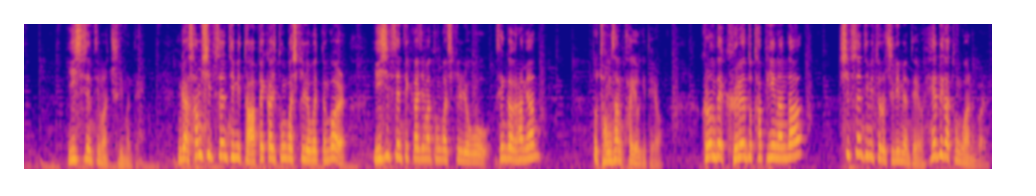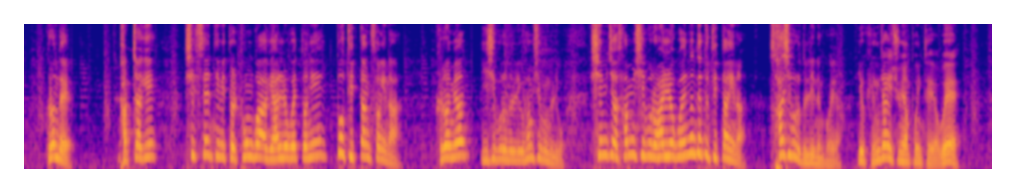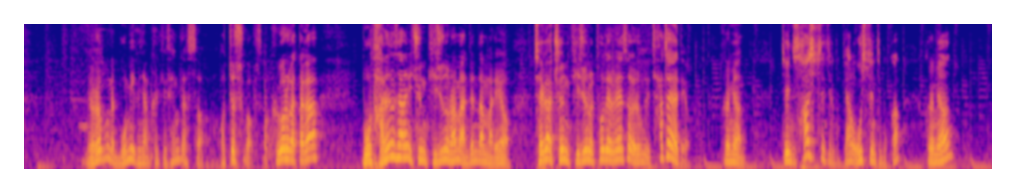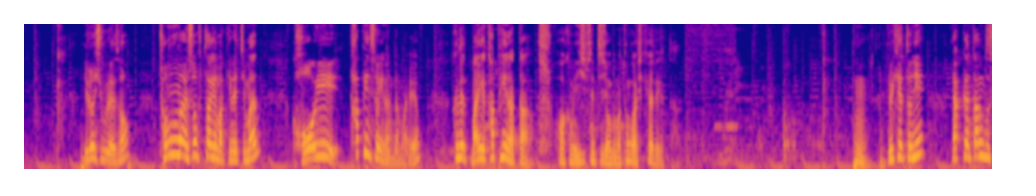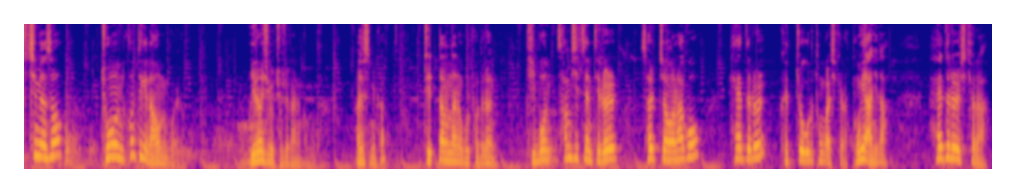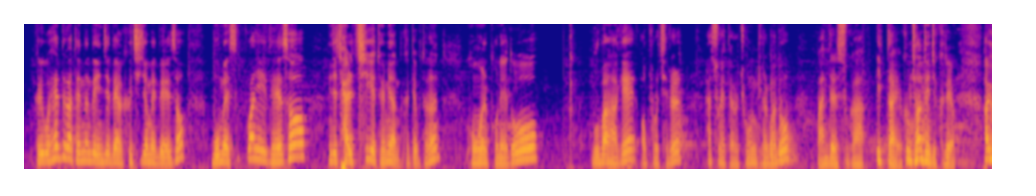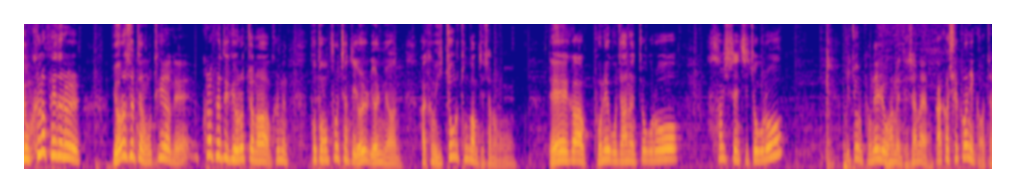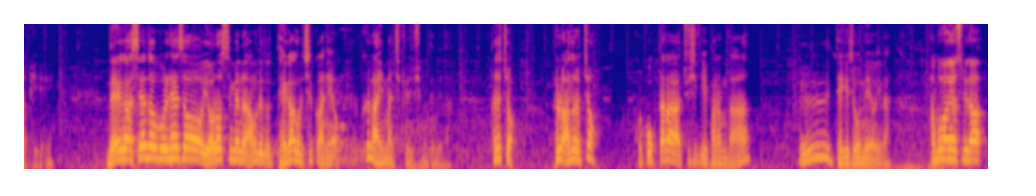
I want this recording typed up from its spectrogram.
20cm만 줄이면 돼. 그러니까 30cm 앞에까지 통과시키려고 했던 걸 20cm까지만 통과시키려고 생각을 하면 또 정상 타격이 돼요. 그런데 그래도 타핑이 난다? 10cm로 줄이면 돼요. 헤드가 통과하는 걸. 그런데 갑자기 10cm를 통과하게 하려고 했더니 또 뒷땅성이 나. 그러면 20으로 늘리고 30으로 늘리고 심지어 30으로 하려고 했는데도 뒷땅이 나. 40으로 늘리는 거예요. 이거 굉장히 중요한 포인트예요. 왜? 여러분의 몸이 그냥 그렇게 생겼어. 어쩔 수가 없어. 그거를 갖다가 뭐 다른 사람이 준 기준으로 하면 안 된단 말이에요. 제가 준 기준을 토대로 해서 여러분들이 찾아야 돼요. 그러면 제 이제 40cm를 볼게. 한 50cm 볼까? 그러면 이런 식으로 해서 정말 소프트하게 맞긴 했지만 거의 타핑성이 난단 말이에요. 근데 만약에 타핑이 났다. 아, 그러면 20cm 정도만 통과시켜야 되겠다. 음, 이렇게 했더니 약간 땅도 스치면서 좋은 컨택이 나오는 거예요. 이런 식으로 조절하는 겁니다. 아셨습니까? 뒷땅 나는 골퍼들은 기본 30cm를 설정을 하고 헤드를 그쪽으로 통과시켜라. 공이 아니다. 헤드를 시켜라. 그리고 헤드가 됐는데 이제 내가 그 지점에 대해서 몸의 습관이 돼서 이제 잘 치게 되면 그때부터는 공을 보내도 무방하게 어프로치를 할 수가 있다. 좋은 결과도 만들 수가 있다. 그럼 저한테 이제 그래요. 아 그럼 클럽 헤드를 열었을 때는 어떻게 해야 돼? 클럽 헤드 이렇게 열었잖아. 그러면 보통 어프로치한테 열, 열면 아 그럼 이쪽으로 통과하면 되잖아. 내가 보내고자 하는 쪽으로 30cm 쪽으로 이쪽으로 보내려고 하면 되잖아요. 깎아 칠 거니까 어차피. 내가 셋업을 해서 열었으면 아무래도 대각으로 칠 거 아니에요. 그 라인만 지켜주시면 됩니다. 하셨죠? 별로 안 어렵죠? 그걸 꼭 따라 주시기 바랍니다. 으, 되게 좋은 내용이다. 방법방이었습니다.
